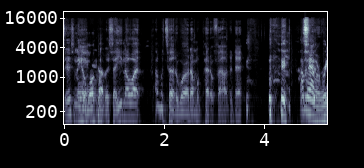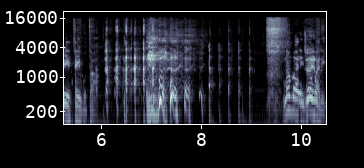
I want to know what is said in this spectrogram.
This nigga And- woke up and said, "You know what? I'm gonna tell the world I'm a pedophile today." I'm gonna have a red table talk. Nobody, nobody,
